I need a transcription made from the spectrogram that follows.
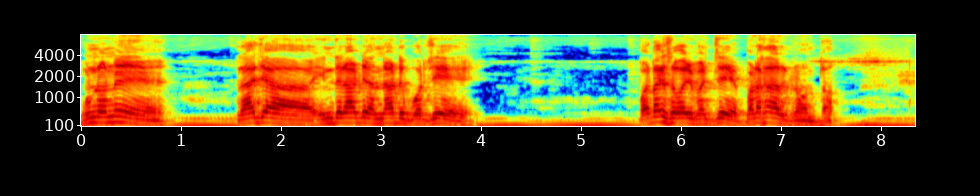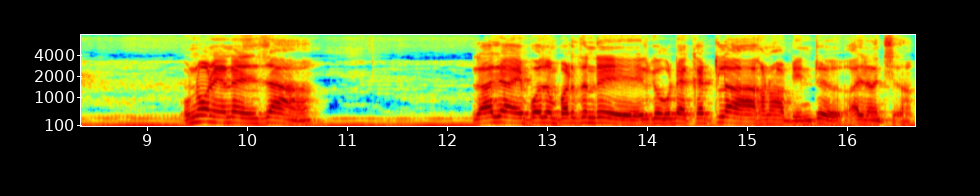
இன்னொன்று ராஜா இந்த நாட்டு அந்த நாட்டுக்கு போகிறச்சே படகு சவாரி படித்து படகாக இருக்கணும்ட்டான். இன்னொன்று என்ன இதுதான் ராஜா எப்போதும் படுத்துட்டு இருக்கக்கூடிய கட்டில் ஆகணும் அப்படின்ட்டு அது நினச்சிதான்.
